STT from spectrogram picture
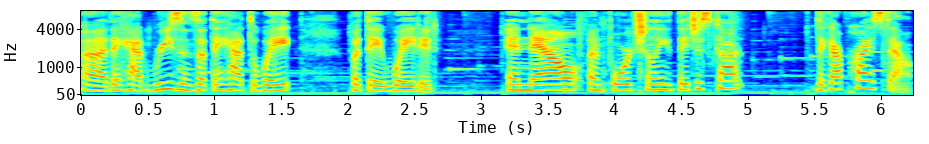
Uh, they had reasons that they had to wait, but they waited, and now, unfortunately, they just got they got priced out.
